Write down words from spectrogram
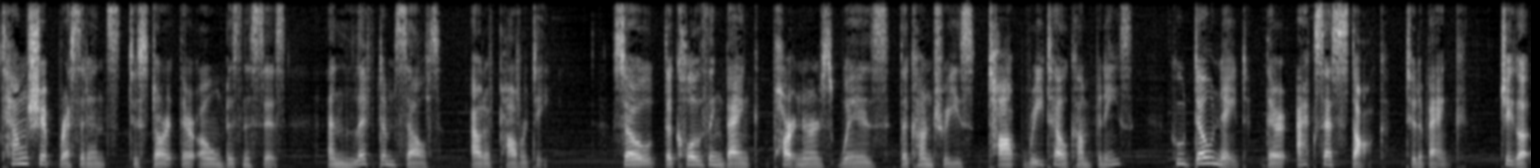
township residents to start their own businesses and lift themselves out of poverty. So, the Clothing Bank partners with the country's top retail companies who donate their excess stock to the bank. 这个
